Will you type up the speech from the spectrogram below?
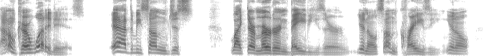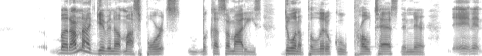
I don't care what it is. It had to be something just like they're murdering babies or you know something crazy, you know. But I'm not giving up my sports because somebody's doing a political protest and they're and it,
